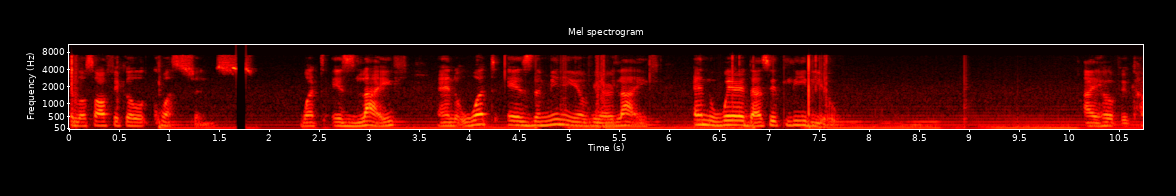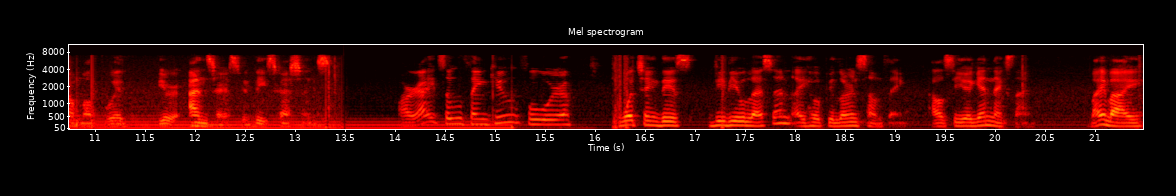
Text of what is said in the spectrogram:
philosophical questions. What is life and what is the meaning of your life and where does it lead you? I hope you come up with your answers with these questions. Alright, so thank you for watching this video lesson. I hope you learned something. I'll see you again next time. Bye bye.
